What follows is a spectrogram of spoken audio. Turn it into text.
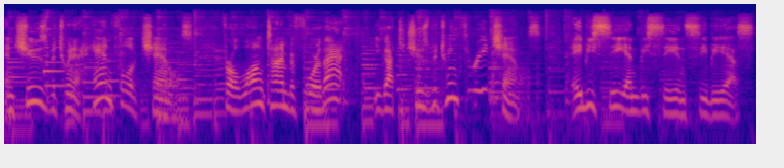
and choose between a handful of channels. For a long time before that, you got to choose between three channels ABC, NBC, and CBS.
